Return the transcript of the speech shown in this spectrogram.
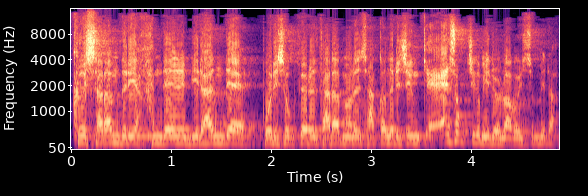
그 사람들이 한 대를 밀한대 보리속대를 달아먹는 사건들이 지금 계속 지금 일어나고 있습니다.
